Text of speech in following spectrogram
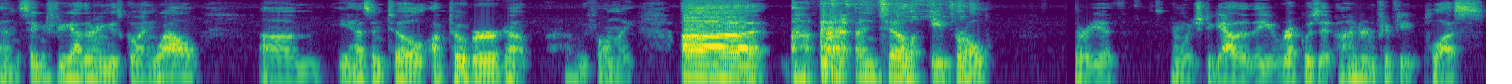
and the signature gathering is going well. Um, he has until October, no, if only, until April 30th, in which to gather the requisite 150 plus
